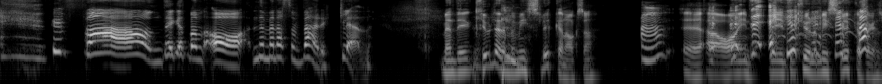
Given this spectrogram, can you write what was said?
Fy fan! Tänk att man... Ja, nej men alltså verkligen. Men det är kul det med misslyckanden också. Mm. Eh, ja, inte, det är inte kul att misslyckas. Gud,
